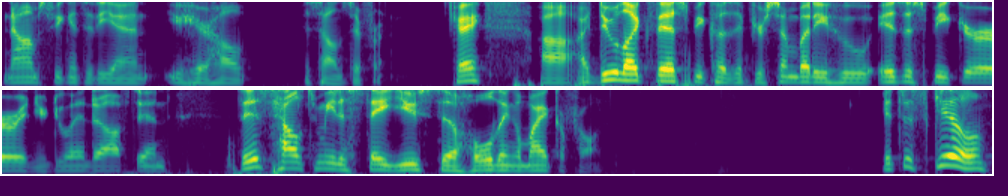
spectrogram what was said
Now I'm speaking to the end. You hear how it sounds different. Okay. Uh, I do like this because if you're somebody who is a speaker and you're doing it often, this helped me to stay used to holding a microphone. It's a skill.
